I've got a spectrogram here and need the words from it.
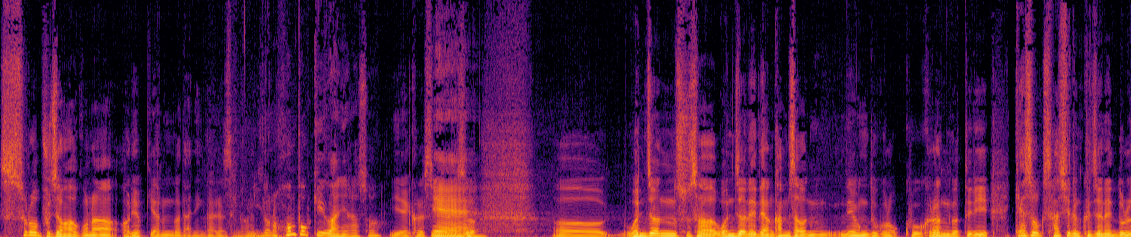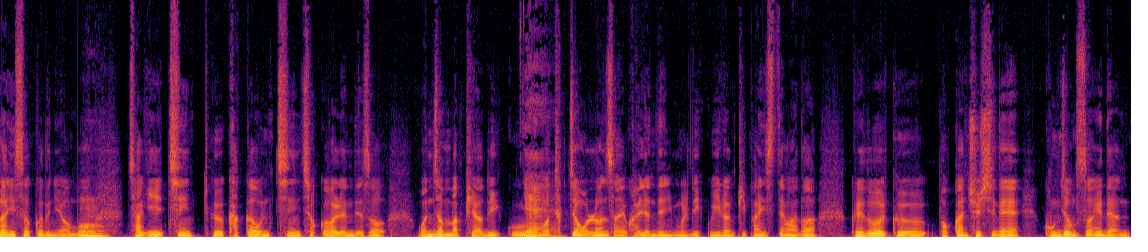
스스로 부정하거나 어렵게 하는 것 아닌가 이런 생각합니다. 이건 헌법기관이라서. 예, 그렇습니다. 예. 그래서 어 원전 수사 원전에 대한 감사원 내용도 그렇고 그런 것들이 계속 사실은 그 전에 논란이 있었거든요. 뭐 음. 자기 친 그 가까운 친인척과 관련돼서 원전 마피아도 있고 예. 뭐 특정 언론사에 관련된 인물도 있고 이런 비판이 있을 때마다 그래도 그 법관 출신의 공정성에 대한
